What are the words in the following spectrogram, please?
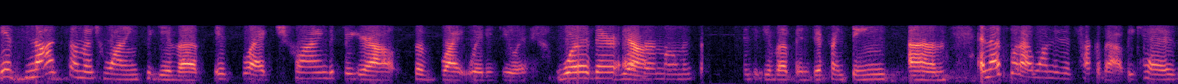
it's not so much wanting to give up, it's like trying to figure out the right way to do it. Were there Yeah. ever moments that I wanted to give up in different things? Um and that's what I wanted to talk about because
